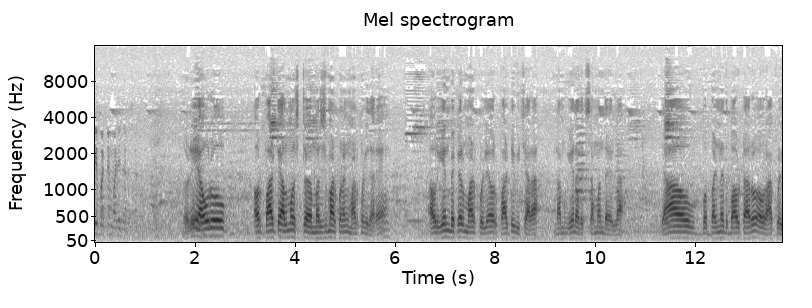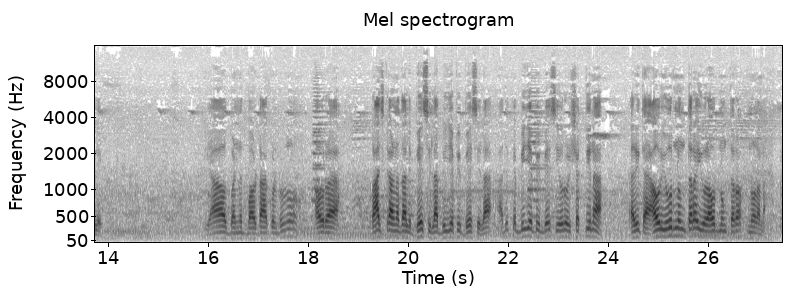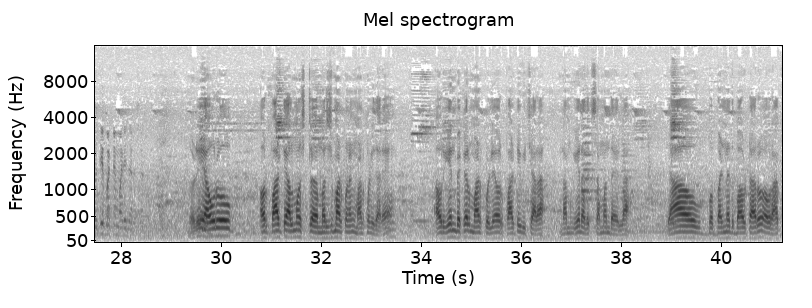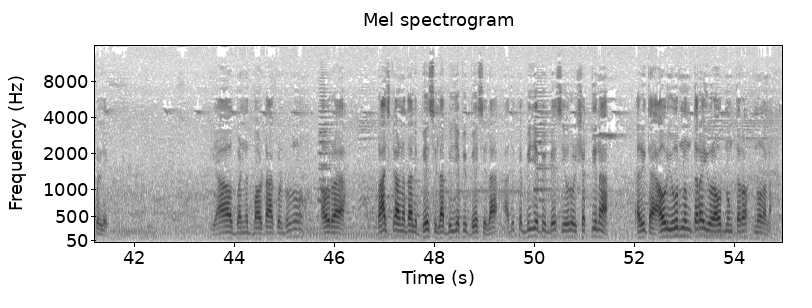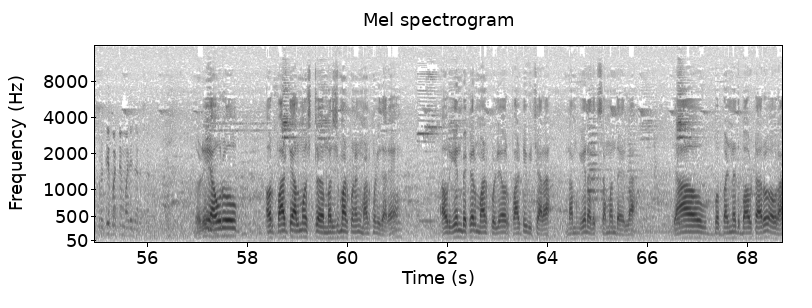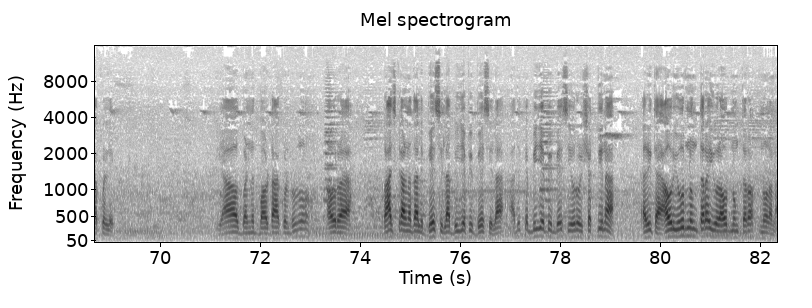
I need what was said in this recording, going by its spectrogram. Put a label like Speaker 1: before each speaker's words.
Speaker 1: ಪ್ರತಿಭಟನೆ ಮಾಡಿದ್ದಾರೆ ಸರ್.
Speaker 2: ನೋಡಿ ಅವರು ಅವ್ರ ಪಾರ್ಟಿ ಆಲ್ಮೋಸ್ಟ್ ಮರ್ಜ್ ಮಾಡ್ಕೊಂಡಂಗೆ ಮಾಡ್ಕೊಂಡಿದ್ದಾರೆ. ಅವ್ರಿಗೆ ಏನು ಬೇಕಾದ್ರೂ ಮಾಡ್ಕೊಳ್ಳಿ ಅವ್ರ ಪಾರ್ಟಿ ವಿಚಾರ. ನಮ್ಗೇನು ಅದಕ್ಕೆ ಸಂಬಂಧ ಇಲ್ಲ. ಯಾವ ಬಣ್ಣದ ಬಾವುಟಾರು ಅವ್ರು ಹಾಕೊಳ್ಳಿ. ಯಾವ ಬಣ್ಣದ ಬಾವುಟ ಹಾಕೊಂಡ್ರು ಅವರ ರಾಜಕಾರಣದಲ್ಲಿ ಬೇಸಿಲ್ಲ ಬಿಜೆಪಿ ಬೇಸಿಲ್ಲ. ಅದಕ್ಕೆ ಬಿಜೆಪಿ ಬೇಸಿ ಇವರು ಶಕ್ತಿನ ಅರಿತಾ ಅವ್ರು ಇವ್ರು ನುಂಗ್ತಾರೋ ಇವ್ರು ಅವ್ರು ನುಂಗ್ತಾರೋ ನೋಡೋಣ.
Speaker 1: ಪ್ರತಿಭಟನೆ ಮಾಡಿದ್ದಾರೆ ಸರ್.
Speaker 2: ನೋಡಿ ಅವರು ಅವ್ರ ಪಾರ್ಟಿ ಆಲ್ಮೋಸ್ಟ್ ಮರ್ಜ್ ಮಾಡ್ಕೊಂಡಂಗೆ ಮಾಡ್ಕೊಂಡಿದ್ದಾರೆ. ಅವ್ರಿಗೇನು ಬೇಕಾದ್ರೂ ಮಾಡ್ಕೊಳ್ಳಿ ಅವ್ರ ಪಾರ್ಟಿ ವಿಚಾರ. ನಮ್ಗೇನು ಅದಕ್ಕೆ ಸಂಬಂಧ ಇಲ್ಲ. ಯಾವ ಬಣ್ಣದ ಬಾವುಟಾರು ಅವ್ರು ಹಾಕೊಳ್ಳಿ. ಯಾವ ಬಣ್ಣದ ಬಾವುಟ ಹಾಕೊಂಡ್ರು ಅವರ ರಾಜಕಾರಣದಲ್ಲಿ ಬೇಸಿಲ್ಲ ಬಿಜೆಪಿ ಬೇಸಿಲ್ಲ. ಅದಕ್ಕೆ ಬಿಜೆಪಿ ಬೇಸಿ ಇವರು ಶಕ್ತಿನ ಅರಿತಾ ಅವ್ರು ಇವ್ರು ನುಂಗ್ತಾರೋ ಇವ್ರು ಅವ್ರು ನುಂಗ್ತಾರೋ ನೋಡೋಣ.
Speaker 1: ಪ್ರತಿಭಟನೆ ಮಾಡಿದ್ದಾರೆ
Speaker 2: ನೋಡಿ ಅವರು ಅವ್ರ ಪಾರ್ಟಿ ಆಲ್ಮೋಸ್ಟ್ ಮರ್ಜ್ ಮಾಡ್ಕೊಂಡಂಗೆ ಮಾಡ್ಕೊಂಡಿದ್ದಾರೆ. ಅವ್ರಿಗೇನು ಬೇಕಾದ್ರೂ ಮಾಡ್ಕೊಳ್ಳಿ, ಅವ್ರ ಪಾರ್ಟಿ ವಿಚಾರ. ನಮ್ಗೇನು ಅದಕ್ಕೆ ಸಂಬಂಧ ಇಲ್ಲ. ಯಾವ ಬಣ್ಣದ ಬಾವುಟಾರು ಅವ್ರು ಹಾಕೊಳ್ಳಿ. ಯಾವ ಬಣ್ಣದ ಬಾವುಟ ಹಾಕೊಂಡ್ರು ಅವರ ರಾಜಕಾರಣದಲ್ಲಿ ಬೇಸಿಲ್ಲ, ಬಿಜೆಪಿ ಬೇಸಿಲ್ಲ. ಅದಕ್ಕೆ ಬಿಜೆಪಿ ಬೇಸಿ ಇವರು ಶಕ್ತಿನ ಅರಿತಾ, ಅವ್ರು ಇವ್ರು ನುಂಗ್ತಾರೋ, ಇವ್ರು ಅವ್ರು ನುಂಗ್ತಾರೋ ನೋಡೋಣ.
